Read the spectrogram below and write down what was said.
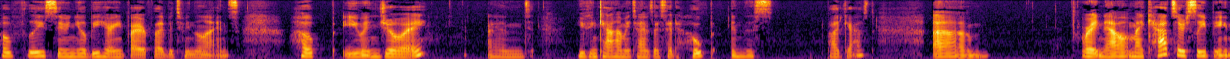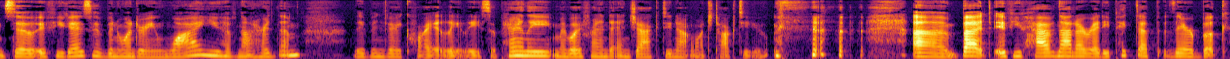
Hopefully, soon you'll be hearing Firefly Between the Lines. Hope you enjoy. And you can count how many times I said hope in this podcast. Um, right now, my cats are sleeping. So if you guys have been wondering why you have not heard them, They've been very quiet lately. So apparently, my boyfriend and Jack do not want to talk to you. um, but if you have not already picked up their book,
